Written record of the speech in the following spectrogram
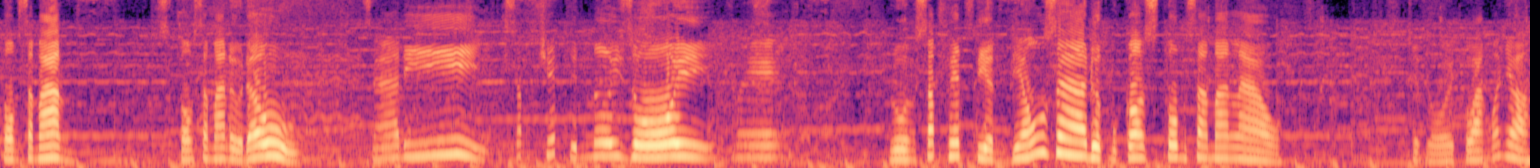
Storm Saman Storm Saman ở đâu? Ra đi. Sắp chết đến nơi rồi. Mẹ. Luôn sắp hết tiền Đéo ra được một con Storm Saman nào. Chết rồi, toang quá nhờ.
